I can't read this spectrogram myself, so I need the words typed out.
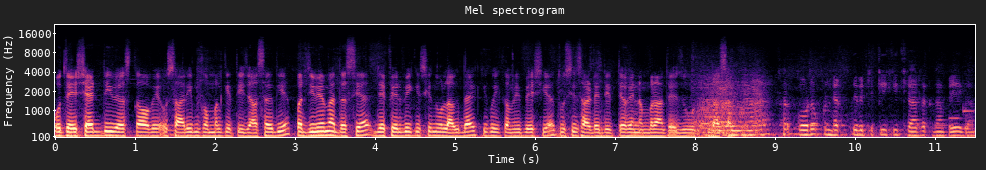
ਉਤੇ ਸ਼ੈੱਡ ਦੀ ਵਿਵਸਥਾ ਹੋਵੇ ਉਹ ਸਾਰੀ ਮੁਕੰਮਲ ਕੀਤੀ ਜਾ ਸਕਦੀ ਹੈ। ਪਰ ਜਿਵੇਂ ਮੈਂ ਦੱਸਿਆ ਜੇ ਫਿਰ ਵੀ ਕਿਸੇ ਨੂੰ ਲੱਗਦਾ ਹੈ ਕਿ ਕੋਈ ਕਮੀ ਪੇਸ਼ੀ ਹੈ ਤੁਸੀਂ ਸਾਡੇ ਦਿੱਤੇ ਹੋਏ ਨੰਬਰਾਂ ਤੇ ਜ਼ਰੂਰ ਦੱਸ ਸਕਦੇ ਹੋ। ਸਰ ਕੋਡ ਆਫ ਕੰਡਕਟ ਦੇ ਵਿੱਚ ਕੀ ਕੀ ਖਿਆਲ ਰੱਖਣਾ ਪਏਗਾ?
